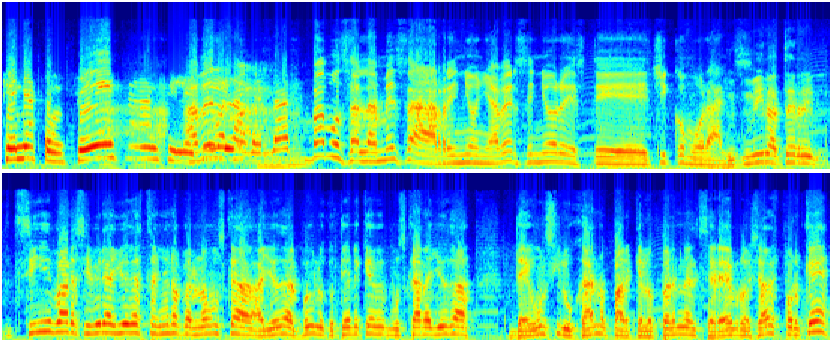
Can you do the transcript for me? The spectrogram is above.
qué me aconsejan, si les a ver, digo la va- verdad. vamos a la mesa reñoña, a ver señor este Chico Morales. Mira, Terry, sí va a recibir ayuda esta señora, pero no busca ayuda del público. Tiene que buscar ayuda de un cirujano para que lo operen el cerebro. ¿Y sabes por qué?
